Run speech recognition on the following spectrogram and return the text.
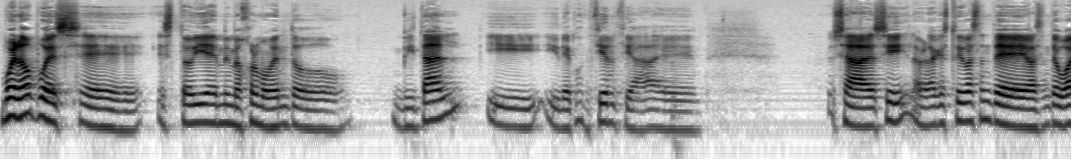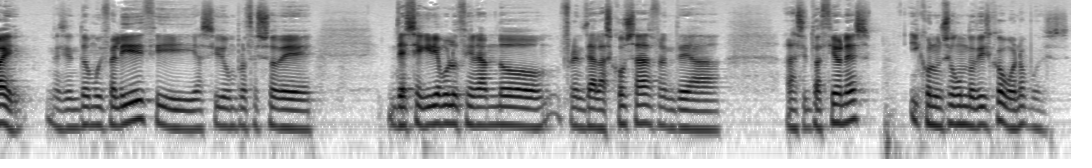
Bueno, pues eh, estoy en mi mejor momento vital y, y de conciencia. eh. o sea, sí, la verdad que estoy bastante, bastante guay. Me siento muy feliz y ha sido un proceso de, de seguir evolucionando frente a las cosas, frente a, a las situaciones. Y con un segundo disco, bueno, pues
